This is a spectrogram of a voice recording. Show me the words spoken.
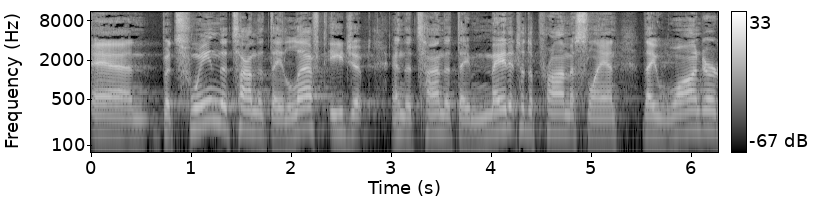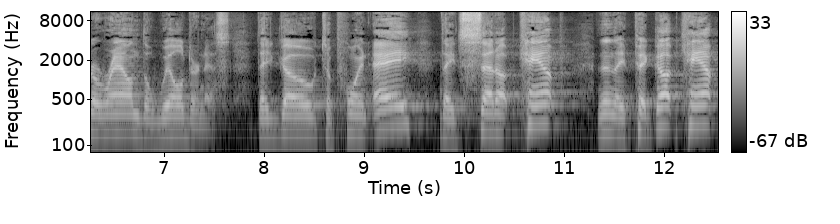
And between the time that they left Egypt and the time that they made it to the promised land, they wandered around the wilderness. They'd go to point A, they'd set up camp, and then they'd pick up camp,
